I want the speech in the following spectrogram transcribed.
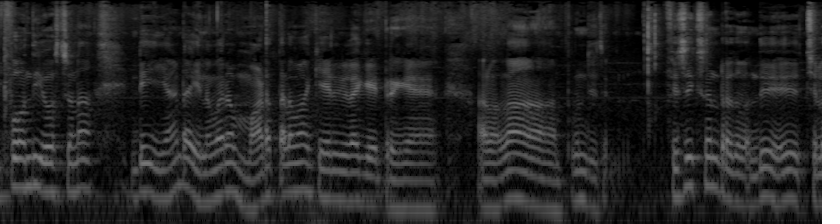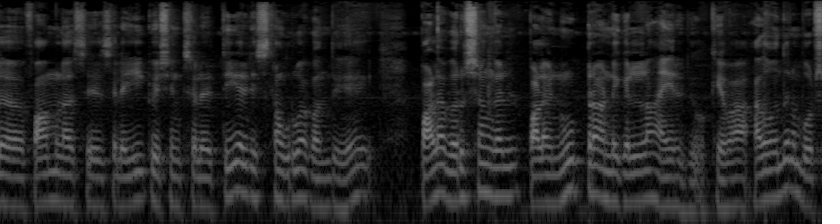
இப்போ வந்து யோசிச்சோன்னா டேய் ஏன்டா இந்த மாதிரி மடத்தளமாக கேள்வியெலாம் கேட்டிருக்கேன் அதனால தான் புரிஞ்சுது. ஃபிசிக்ஸுன்றது வந்து சில ஃபார்முலாஸு சில ஈக்குவேஷன் சில தியரிஸ்லாம் உருவாக்க வந்து பல வருஷங்கள் பல நூற்றாண்டுகள்லாம் ஆயிருக்கு ஓகேவா அதை வந்து நம்ம ஒரு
